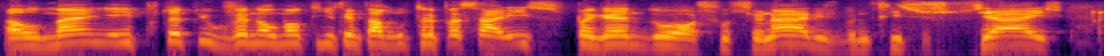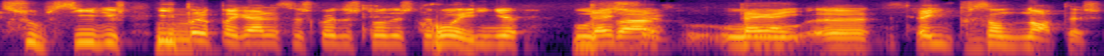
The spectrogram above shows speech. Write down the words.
Alemanha e, portanto, o governo alemão tinha tentado ultrapassar isso pagando aos funcionários benefícios sociais, subsídios hum. e para pagar essas coisas todas também Rui, tinha usado o, uh, a impressão de notas.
